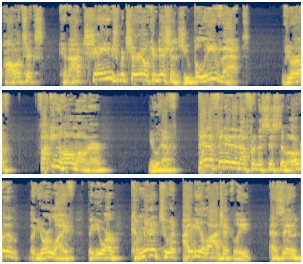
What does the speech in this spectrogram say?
Politics cannot change material conditions. You believe that. If you're a fucking homeowner, you have benefited enough from the system over the, your life that you are committed to it ideologically, as in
